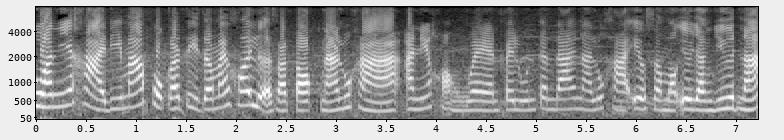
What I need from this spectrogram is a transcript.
ตัวนี้ขายดีมากปกติจะไม่ค่อยเหลือสต็อกนะลูกค้า อันนี้ของแวนไปลุ้นกันได้นะลูกค้าเอวสมอกเอวยางยืดนะ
